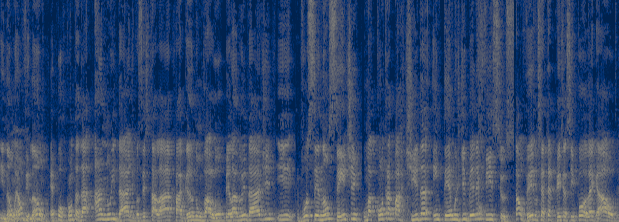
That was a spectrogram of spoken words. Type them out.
e não é um vilão, é por conta da anuidade. Você está lá pagando um valor pela anuidade e você não sente uma contrapartida em termos de benefícios. Talvez você até pense assim, pô, legal,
